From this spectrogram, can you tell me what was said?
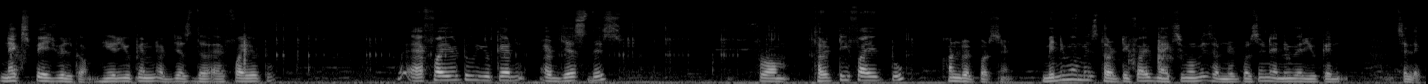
next page will come. Here you can adjust the FiO2 FiO2 you can adjust this from 35 to 100 percent minimum is 35 maximum is 100 percent anywhere you can select.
